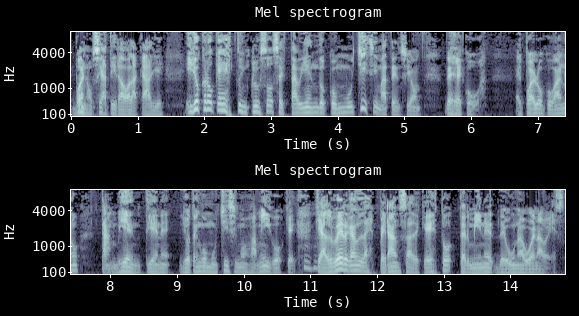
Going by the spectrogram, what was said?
bueno, se ha tirado a la calle y yo creo que esto incluso se está viendo con muchísima atención desde Cuba. El pueblo cubano también tiene, yo tengo muchísimos amigos que, que albergan la esperanza de que esto termine de una buena vez.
